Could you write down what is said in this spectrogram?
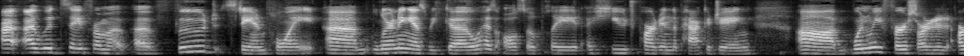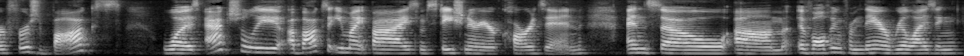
I, I would say, from a, a food standpoint, um, learning as we go has also played a huge part in the packaging. Um, when we first started, our first box was actually a box that you might buy some stationery or cards in. And so, um, evolving from there, realizing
